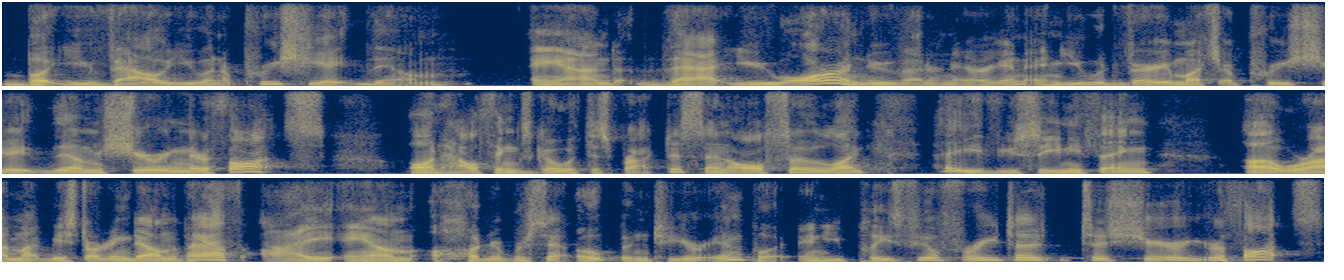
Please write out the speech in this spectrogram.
but you value and appreciate them and that you are a new veterinarian and you would very much appreciate them sharing their thoughts on how things go with this practice. And also like hey if you see anything uh, where i might be starting down the path i am 100% open to your input and you please feel free to to share your thoughts.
